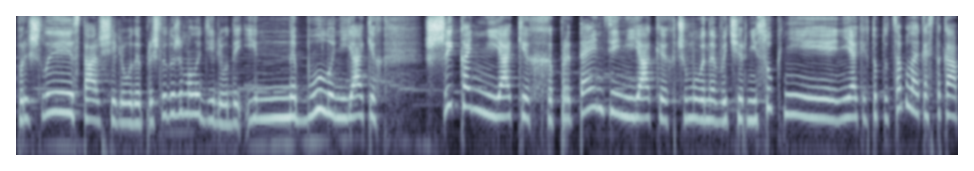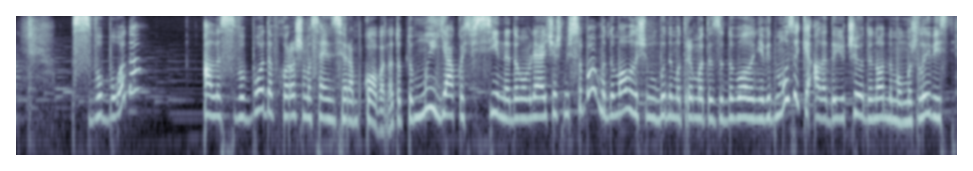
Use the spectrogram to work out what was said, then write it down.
прийшли старші люди, прийшли дуже молоді люди, і не було ніяких шикань, ніяких претензій, ніяких, чому ви не в вечірній сукні, ніяких. Тобто, це була якась така свобода. Але свобода в хорошому сенсі рамкована. Тобто, ми якось всі, не домовляючись між собою, ми домовили, що ми будемо отримувати задоволення від музики, але даючи один одному можливість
